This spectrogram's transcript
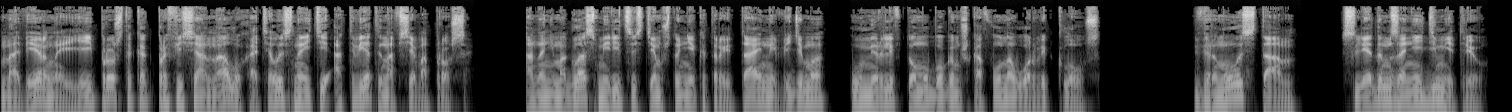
Наверное, ей просто как профессионалу хотелось найти ответы на все вопросы. Она не могла смириться с тем, что некоторые тайны, видимо, умерли в том убогом шкафу на Уорвик Клоус. Вернулась там, следом за ней Димитрию.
